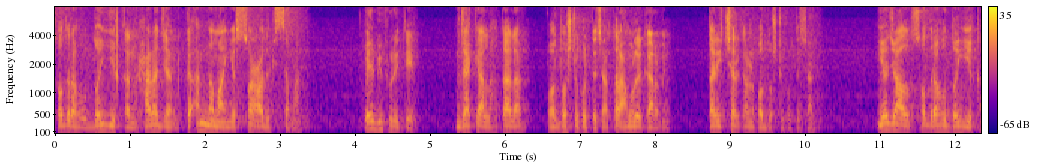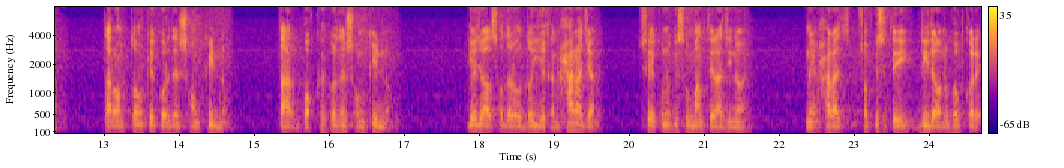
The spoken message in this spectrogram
সদরাহু দইয়ান হারাজান কান্নামা ইয়াসামা এর বিপরীতে যাকে আল্লাহ তালা পদভষ্ট করতে চান, তার আমলের কারণে, তার ইচ্ছার কারণে পদভষ্ট করতে চান ইয়াজাল সদরাহু দইয়ান তার অন্তরকে করে দেন সংকীর্ণ, তার বক্ষে করে দেন সংকীর্ণ ইয়াজাল সদরাহু দইয়ান হারাজান। সে কোনো কিছু মানতে রাজি নয়। মানে হারাজ সব কিছুতেই দ্বিধা অনুভব করে,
